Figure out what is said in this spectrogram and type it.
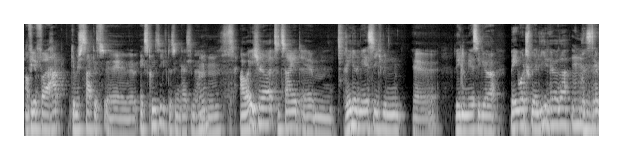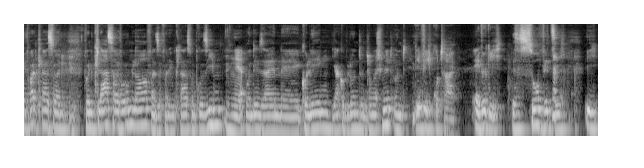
Auf jeden Fall, Hack, gemischtes Hack ist äh, exklusiv, deswegen kann ich es nicht mehr hören. Mhm. Aber ich höre zurzeit ähm, regelmäßig, bin äh, regelmäßiger Baywatch Berlin-Hörer. Mhm. Das ist der Podcast von, von Klaas Häufer Umlauf, also von dem Klaas von Pro7 Ja. und dem seinen äh, Kollegen Jakob Lund und Thomas Schmidt und den finde ich brutal. Ey, wirklich, das ist so witzig. Ich,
